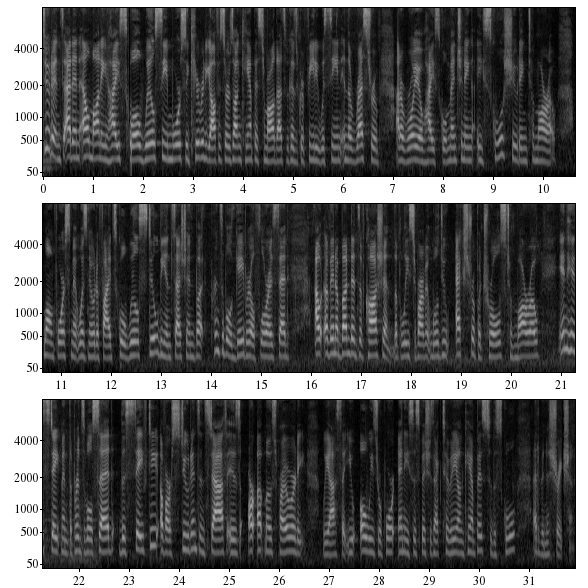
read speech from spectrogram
Students at an El Monte High School will see more security officers on campus tomorrow. That's because graffiti was seen in the restroom at Arroyo High School, mentioning a school shooting tomorrow. Law enforcement was notified school will still be in session, but Principal Gabriel Flores said out of an abundance of caution, the police department will do extra patrols tomorrow. In his statement, the principal said the safety of our students and staff is our utmost priority. We ask that you always report any suspicious activity on campus to the school administration.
